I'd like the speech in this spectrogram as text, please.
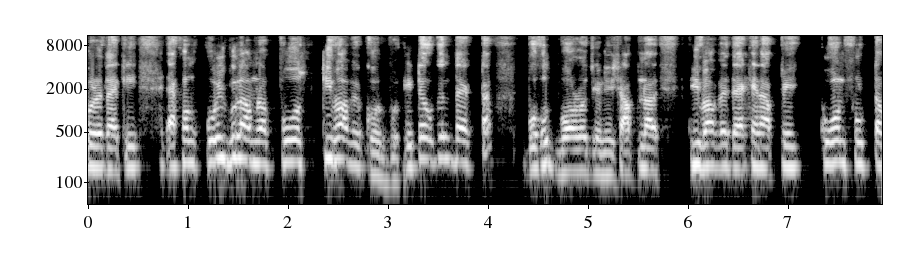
করে থাকি। এখন ওইগুলো আমরা পোস্ট কীভাবে করব? এটাও কিন্তু একটা বহুত বড় জিনিস। আপনার কীভাবে দেখেন আপনি কোন ফুডটা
